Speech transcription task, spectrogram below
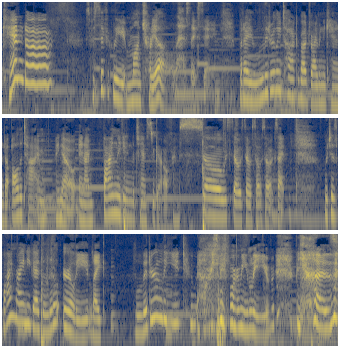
Canada! Specifically, Montreal, as they say. But I literally talk about driving to Canada all the time. I know, and I'm finally getting the chance to go. I'm so, so, so, so, so excited. Which is why I'm writing you guys a little early, like literally two hours before we leave, because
